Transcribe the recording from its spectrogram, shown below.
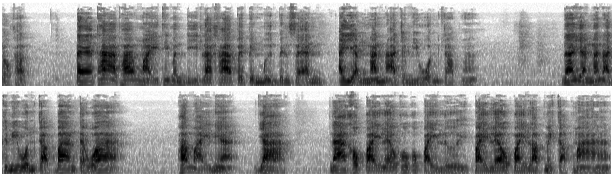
หรอกครับ แต่ถ้าผ้าใหม่ที่มันดีดราคาไปเป็นหมื่นเป็นแสนไอ้อย่างนั้นอาจจะมีวนกลับมานะอย่างนั้นอาจจะมีวนกลับบ้าง แต่ว่าผ้าใหม่เนี่ย ยากนะเขาไปแล้วเขาก็ไปเลย ไปแล้วไปรับไม่กลับมาฮะ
